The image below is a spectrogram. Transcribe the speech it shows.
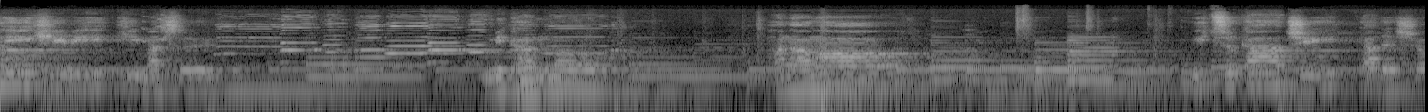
に響きます。みかんも花もいつか散ったでしょう。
